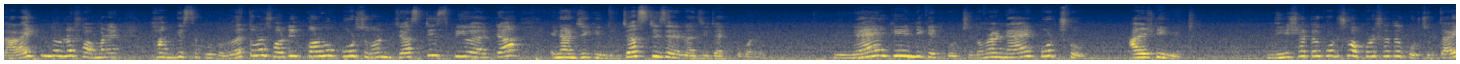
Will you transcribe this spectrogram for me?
দ্বারাই কিন্তু আমরা সব মানে ভাগ্যের সাপোর্ট তাই তোমরা সঠিক কর্ম করছ, কারণ জাস্টিস প্রিয় একটা এনার্জি কিন্তু জাস্টিসের এনার্জিটা এক করে ন্যায়কে ইন্ডিকেট করছে, তোমরা ন্যায় করছ আলটিমেট নিজের সাথেও করছ, অপরের সাথেও করছ, তাই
